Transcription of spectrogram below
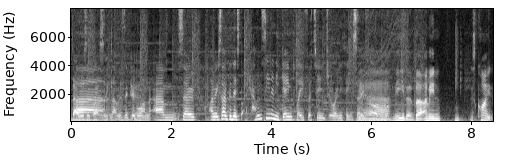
that was a Uh, classic. That was a good Yeah. one. Um, so I'm excited for this, but I haven't seen any gameplay footage or anything so yeah, far. me either. But I mean, it's quite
